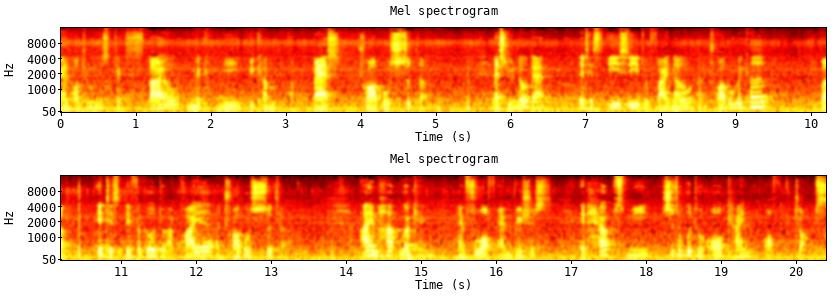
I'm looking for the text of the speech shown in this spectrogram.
and optimistic style make me become a best troubleshooter. As you know that it is easy to find out a troublemaker, but it is difficult to acquire a troubleshooter. I am hardworking and full of ambitions. It helps me suitable to all kinds of jobs.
